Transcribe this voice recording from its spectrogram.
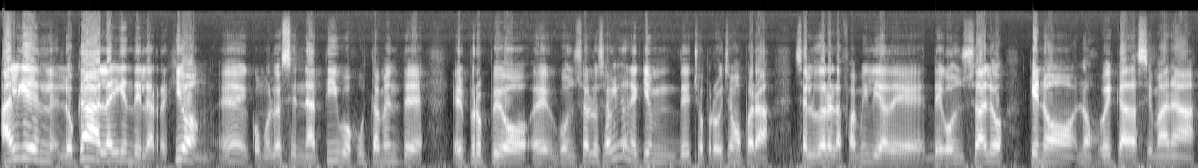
Alguien local, alguien de la región, como lo es nativo justamente el propio Gonzalo Salvione, a quien de hecho aprovechamos para saludar a la familia de, Gonzalo que no, nos ve cada semana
